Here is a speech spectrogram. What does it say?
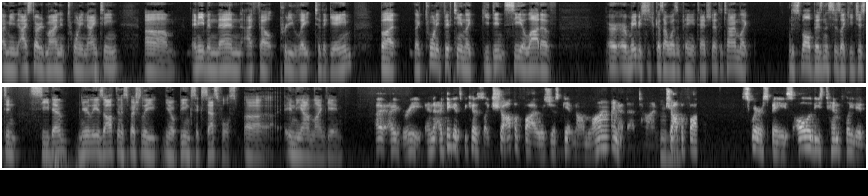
i mean i started mine in 2019 um, and even then i felt pretty late to the game. But like 2015 like you didn't see a lot of or, or maybe it's just because i wasn't paying attention at the time like the small businesses like you just didn't see them nearly as often especially you know being successful uh, in the online game I, I agree, and I think it's because like Shopify was just getting online at that time. Mhm. Shopify, Squarespace, all of these templated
